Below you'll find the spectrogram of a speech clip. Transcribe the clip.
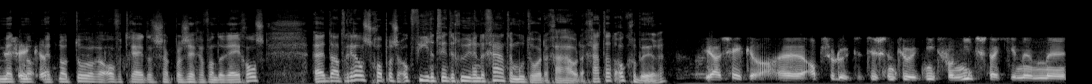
met, no met notoren overtreders, zou ik maar zeggen, van de regels... dat railschoppers ook 24 uur in de gaten moeten worden gehouden. Gaat dat ook gebeuren? Ja, zeker. Eh, absoluut. Het is natuurlijk niet voor niets dat je een, eh,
